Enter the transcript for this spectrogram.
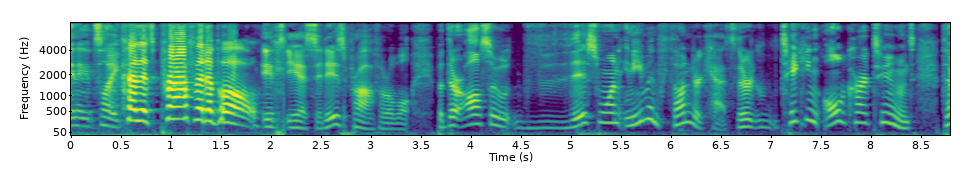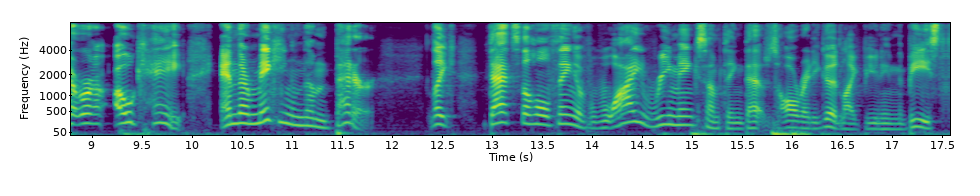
And it's like, Because it's profitable. it's yes, it is profitable, but they're also this one and even Thundercats. They're taking old cartoons that were okay and they're making them better. Like that's the whole thing of why remake something that's already good, like Beauty and the Beast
